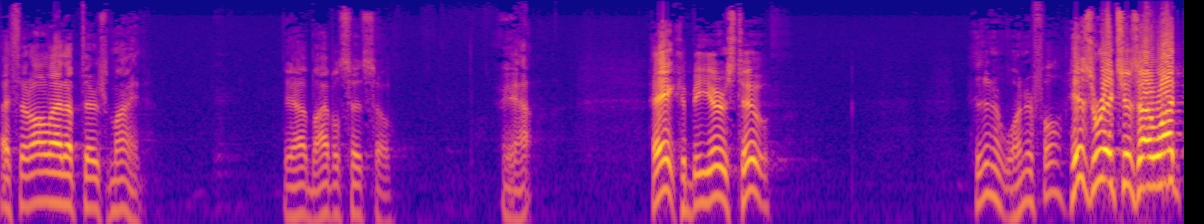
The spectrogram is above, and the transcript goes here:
I said, All that up there's mine. Yeah, the Bible says so. Yeah. Hey, it could be yours too. Isn't it wonderful? His riches are what?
